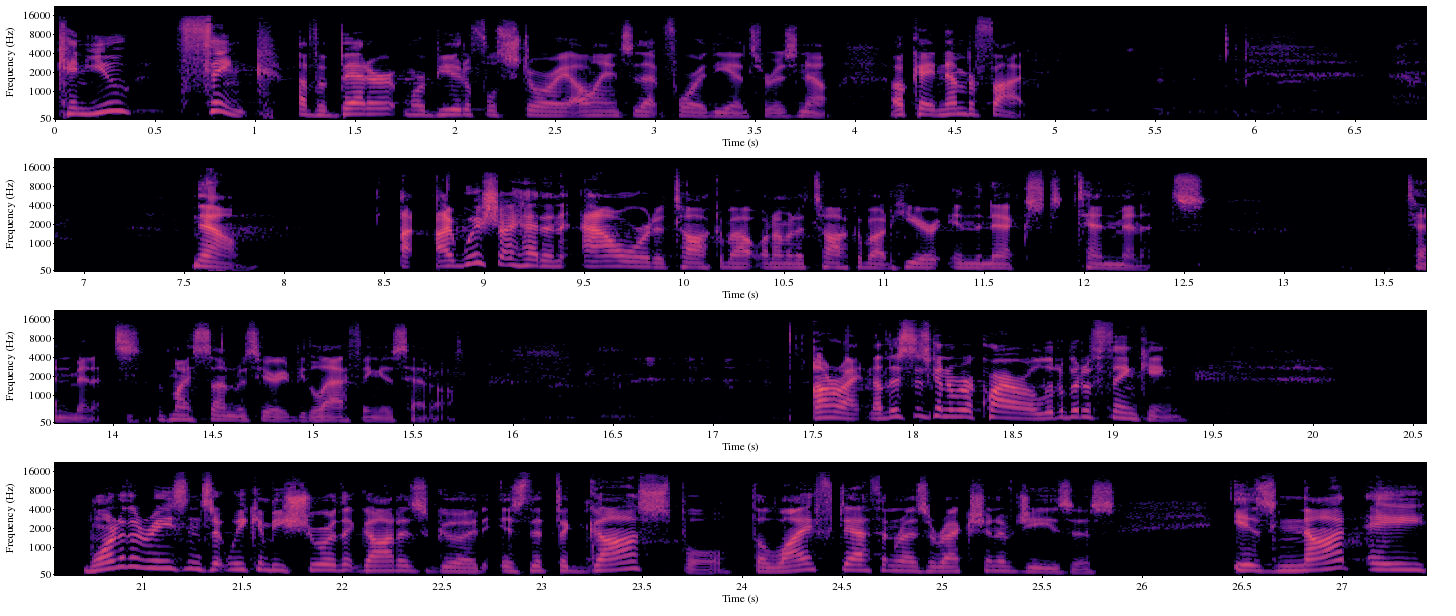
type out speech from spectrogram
can you think of a better, more beautiful story? I'll answer that for you. The answer is no. Okay, number five. Now, I, wish I had an hour to talk about what I'm going to talk about here in the next 10 minutes. 10 minutes. If my son was here, he'd be laughing his head off. All right, now this is going to require a little bit of thinking. One of the reasons that we can be sure that God is good is that the gospel, the life, death, and resurrection of Jesus, is not a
